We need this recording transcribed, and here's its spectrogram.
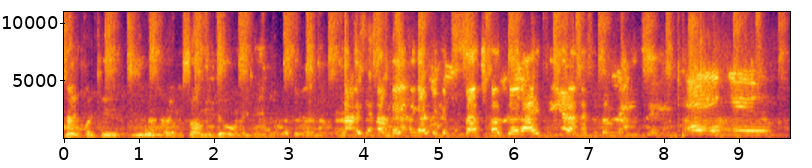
Great for the kids. Give them something to do when they can't do nothing right now. This is amazing. I think it's such a good idea. This is amazing. Thank you.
